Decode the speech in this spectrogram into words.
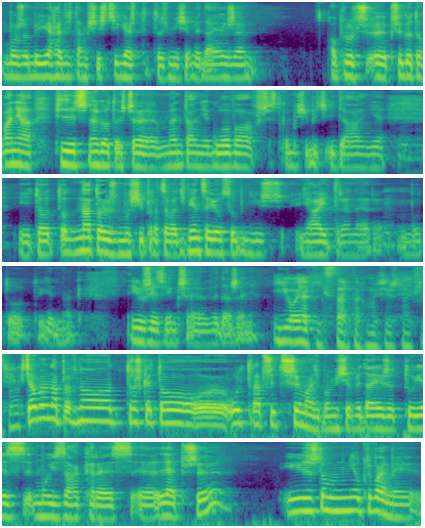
bo żeby jechać i tam się ścigać, to coś mi się wydaje, że oprócz e, przygotowania fizycznego, to jeszcze mentalnie głowa, wszystko musi być idealnie. I to, to na to już musi pracować więcej osób niż ja i trener, bo to, to jednak już jest większe wydarzenie. I o jakich startach myślisz na przykład? Chciałbym na pewno troszkę to ultra przytrzymać, bo mi się wydaje, że tu jest mój zakres e, lepszy i zresztą nie ukrywajmy,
